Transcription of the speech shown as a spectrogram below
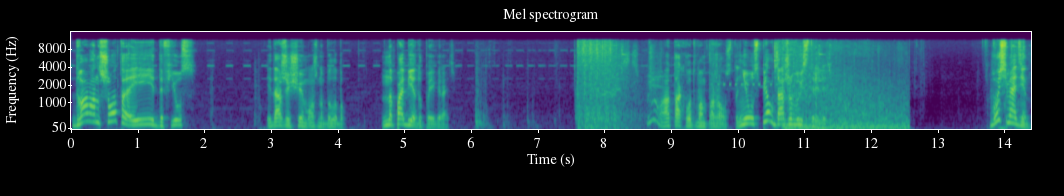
Два ваншота и defuse. И даже еще и можно было бы на победу поиграть. Ну, а так вот вам, пожалуйста. Не успел даже выстрелить. 8-1.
